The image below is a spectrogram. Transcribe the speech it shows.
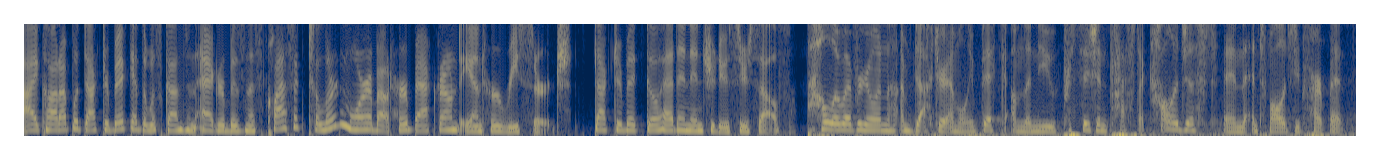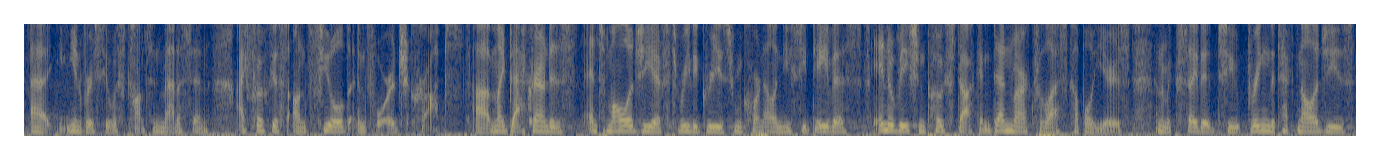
I caught up with Dr. Bick at the Wisconsin Agribusiness Classic to learn more about her background and her research. Dr. Bick, go ahead and introduce yourself. Hello, everyone. I'm Dr. Emily Bick. I'm the new precision pest ecologist in the entomology department at University of Wisconsin Madison. I focus on field and forage crops. Uh, my background is entomology. I have three degrees from Cornell and UC Davis, innovation postdoc in Denmark for the last couple of years, and I'm excited to bring the technologies,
